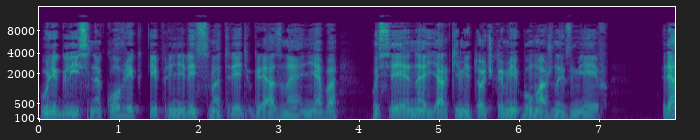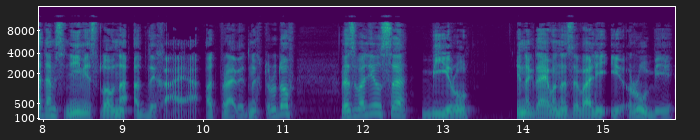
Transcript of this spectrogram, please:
улеглись на коврик и принялись смотреть в грязное небо, усеянное яркими точками бумажных змеев. Рядом с ними, словно отдыхая от праведных трудов, развалился Биру, иногда его называли и Руби,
